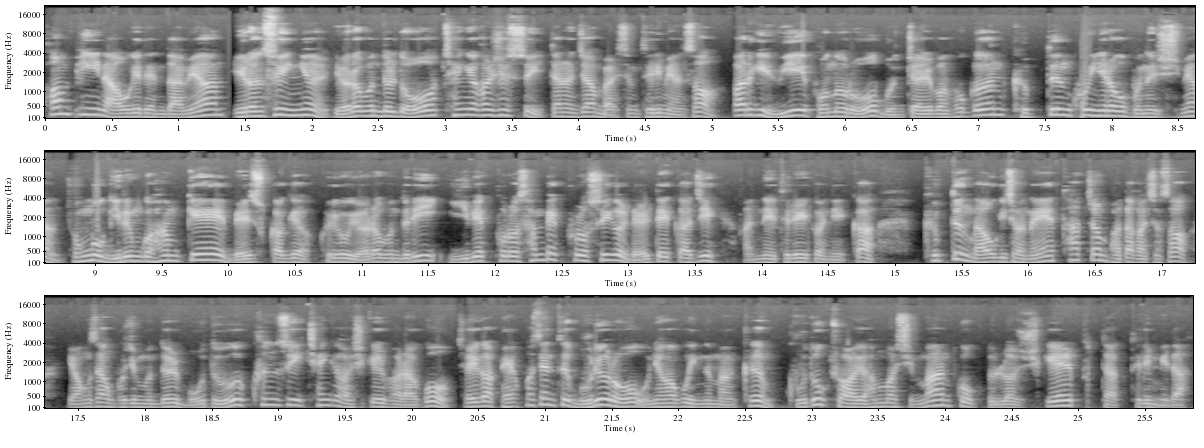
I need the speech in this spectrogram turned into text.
펌핑이 나오게 된다면 이런 수익률 여러분들도 챙겨가실 수 있다는 점 말씀드리면서 빠르게 위에 번호로 문자 1번 혹은 급등 코인이라고 보내주시면 종목 이름과 함께 매수 가격 그리고 여러분들이 200% 300% 수익을 낼 때까지 안내해 드릴 거니까 급등 나오기 전에 타점 받아가셔서 영상 보신 분들 모두 큰 수익 챙겨가시길 바라고 저희가 100% 무료로 운영하고 있는 만큼 구독, 좋아요 한 번씩만 꼭 눌러주시길 부탁드립니다.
